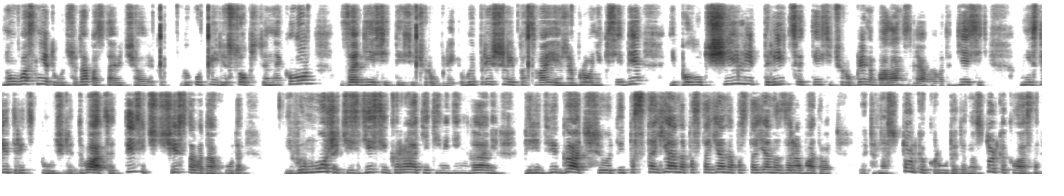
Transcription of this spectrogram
но у вас нету вот сюда поставить человека. Вы купили собственный клон за 10 тысяч рублей, вы пришли по своей же броне к себе и получили 30 тысяч рублей на баланс для вывода. 10 внесли, 30 получили, 20 тысяч чистого дохода. И вы можете здесь играть этими деньгами, передвигать все это и постоянно, постоянно, постоянно зарабатывать. Это настолько круто, это настолько классно.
